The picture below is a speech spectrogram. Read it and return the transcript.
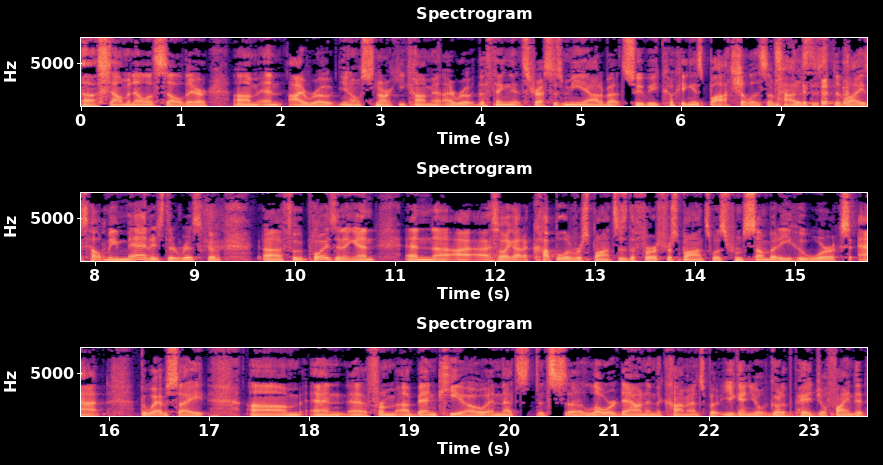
uh, salmonella cell there. Um, and I wrote, you know, snarky comment. I wrote, the thing that stresses me out about sous vide cooking is botulism. How does this device help me manage the risk of uh, food poisoning? And and uh, I, so I got a couple of responses. The first response was from somebody who works at the website, um, and uh, from uh, Ben Keough, and that's that's uh, lower down in the comments. But again, you'll go to the page, you'll find it.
